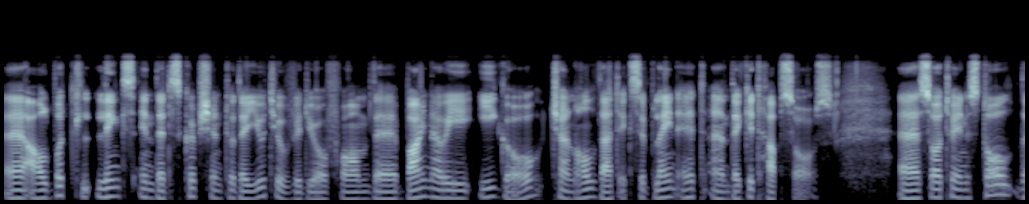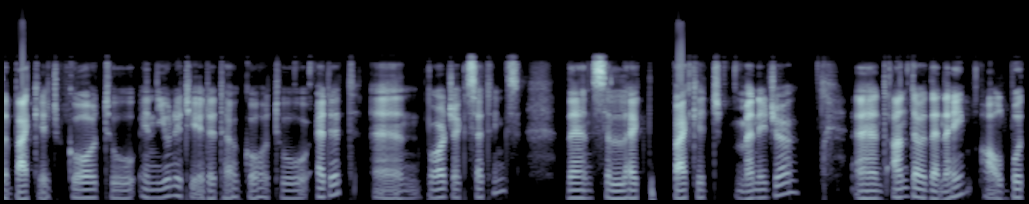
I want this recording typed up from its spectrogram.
Uh, I'll put links in the description to the YouTube video from the BinaryEgo channel that explain it and the GitHub source. Uh, so to install the package, go to in Unity Editor, go to Edit and Project Settings, then select Package Manager. And under the name, I'll put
